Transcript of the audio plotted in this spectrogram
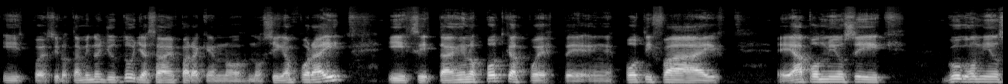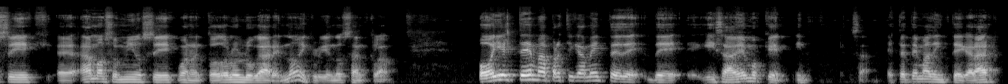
Y pues si lo están viendo en YouTube, ya saben, para que nos, nos sigan por ahí. Y si están en los podcasts, pues este, en Spotify, eh, Apple Music, Google Music, eh, Amazon Music, bueno, en todos los lugares, ¿no? Incluyendo SoundCloud. Hoy el tema prácticamente de, de y sabemos que este tema de integrar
